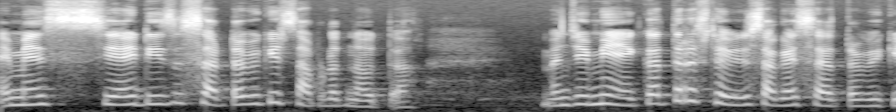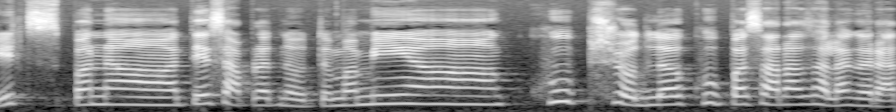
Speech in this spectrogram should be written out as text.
एम एस सी आय टीचं सर्टिफिकेट सापडत नव्हतं. म्हणजे मी एकत्रच ठेवले सगळे सर्टिफिकेट्स पण ते सापडत नव्हतं. मग मी खूप शोधलं खूप पसारा झाला घरात.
